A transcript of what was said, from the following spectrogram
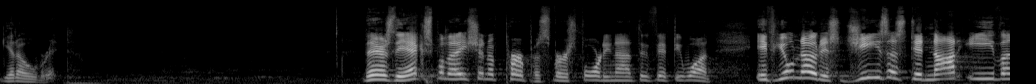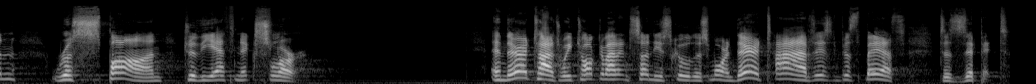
get over it. There's the explanation of purpose, verse 49 through 51. If you'll notice, Jesus did not even respond to the ethnic slur. And there are times, we talked about it in Sunday school this morning, there are times it's best to zip it.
